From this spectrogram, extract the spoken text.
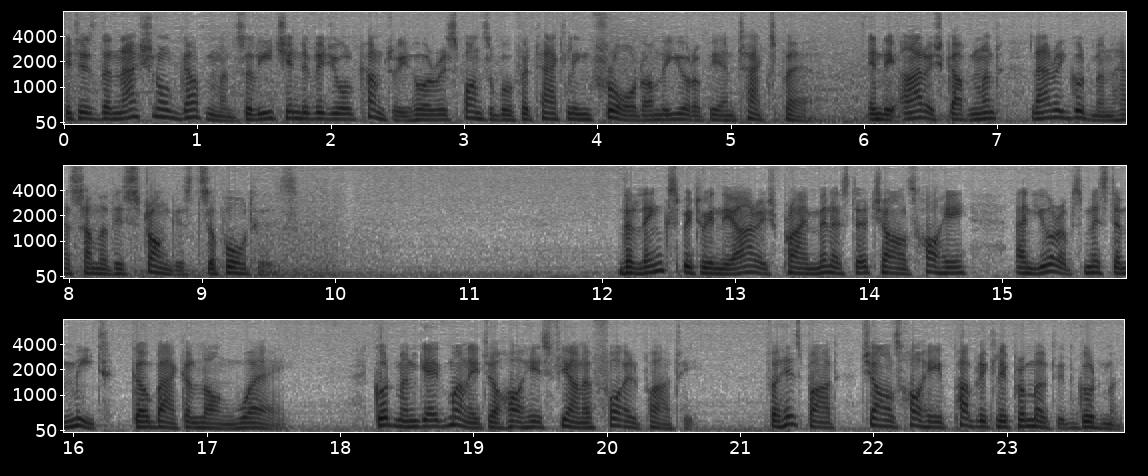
It is the national governments of each individual country who are responsible for tackling fraud on the European taxpayer. In the Irish government, Larry Goodman has some of his strongest supporters. The links between the Irish Prime Minister, Charles Haughey, and Europe's Mr. Meat go back a long way. Goodman gave money to Haughey's Fianna Fáil party. For his part, Charles Haughey publicly promoted Goodman.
